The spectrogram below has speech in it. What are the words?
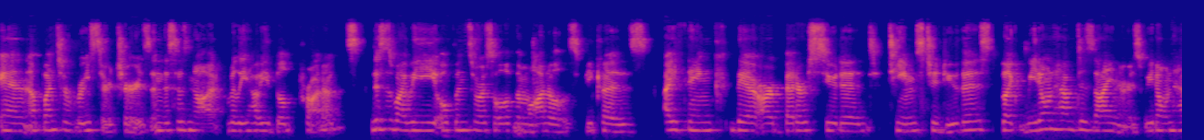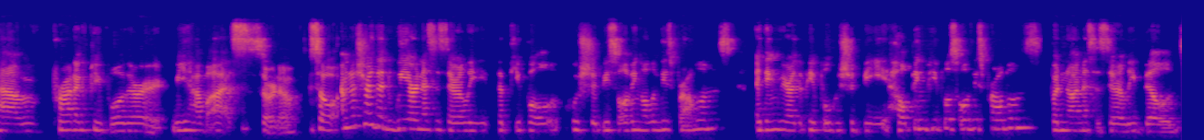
and a bunch of researchers and this is not really how you build products. This is why we open source all of the models because i think there are better suited teams to do this. Like we don't have designers we don't have product people there we have us sort of. So i'm not sure that we are necessarily the people who should be solving all of these problems I think we are the people who should be helping people solve these problems, but not necessarily build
